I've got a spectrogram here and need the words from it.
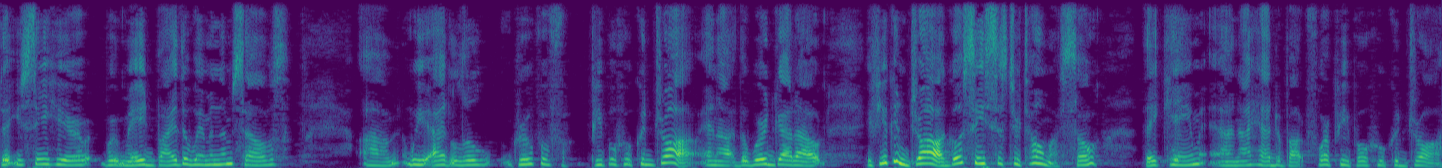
that you see here were made by the women themselves um, we had a little group of people who could draw, and uh, the word got out: if you can draw, go see Sister Thomas. So they came, and I had about four people who could draw.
